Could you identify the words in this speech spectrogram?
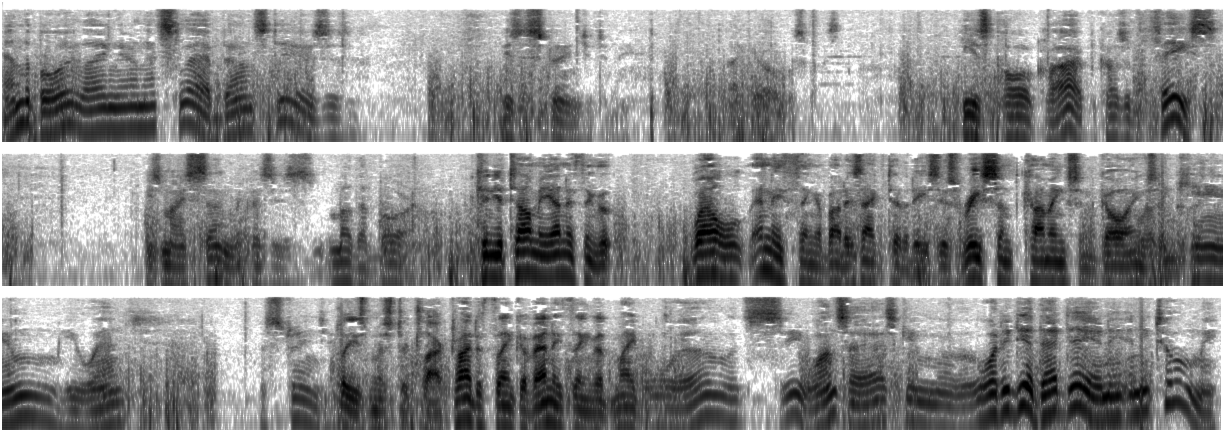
And the boy lying there on that slab downstairs is, is a stranger to me, like he always was. He is Paul Clark because of the face. He's my son because his mother bore him. Can you tell me anything that, well, anything about his activities, his recent comings and goings? Well, and he came, he went, a stranger. Please, Mr. Clark, try to think of anything that might. Well, let's see. Once I asked him uh, what he did that day, and he, and he told me.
